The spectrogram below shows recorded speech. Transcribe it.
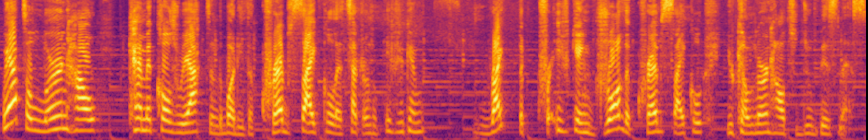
We had to learn how chemicals react in the body, the Krebs cycle, etc. If you can write the if you can draw the Krebs cycle, you can learn how to do business.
